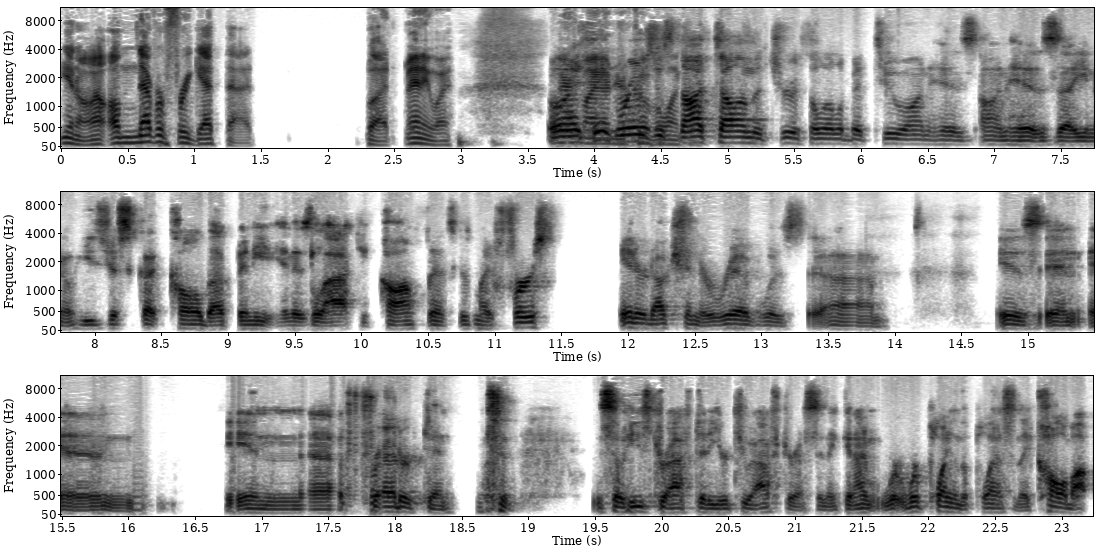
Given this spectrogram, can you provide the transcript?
you know I'll never forget that. But anyway, Well, I think Ribs is not telling the truth a little bit too on his on his. Uh, you know, he's just got called up in he in his lack of confidence. Because my first introduction to Rib was um, is in in in uh, Fredericton. so he's drafted a year or two after us, and I'm, we're we're playing the plus, and they call him up.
